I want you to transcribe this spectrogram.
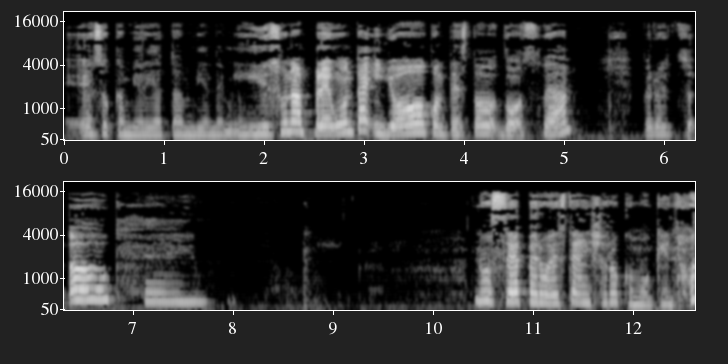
eso cambiaría también de mí. Y es una pregunta y yo contesto dos, ¿verdad? Pero es okay. No sé, pero este eyeshadow como que no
